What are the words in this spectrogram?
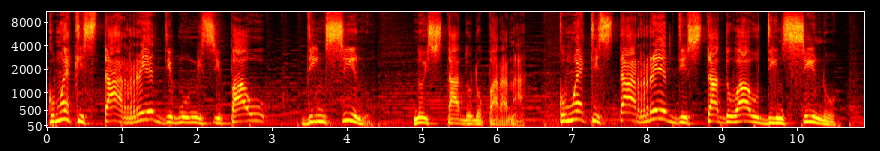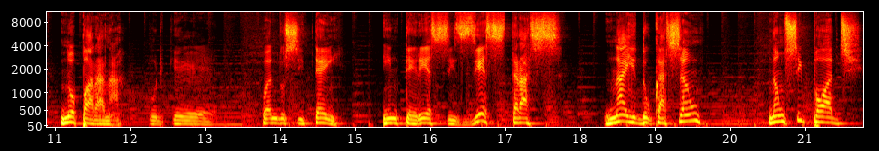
Como é que está a rede municipal de ensino no estado do Paraná? Como é que está a rede estadual de ensino no Paraná? Porque quando se tem interesses extras na educação, não se pode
